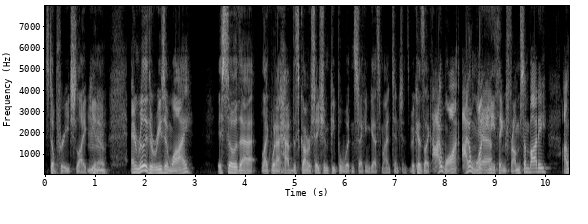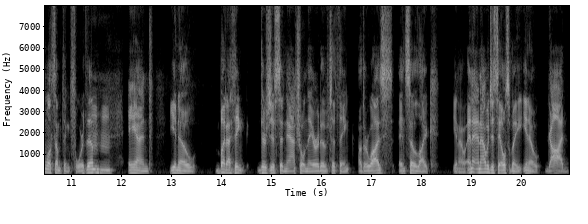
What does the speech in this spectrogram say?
still preach, like you Mm-hmm. know. And really, the reason why is so that like when I have this conversation, people wouldn't second guess my intentions because like I want, I don't want Yeah. anything from somebody. I want something for them. Mhm. And, you know, but I think there's just a natural narrative to think otherwise. And so like, you know, and, and I would just say ultimately, you know, God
